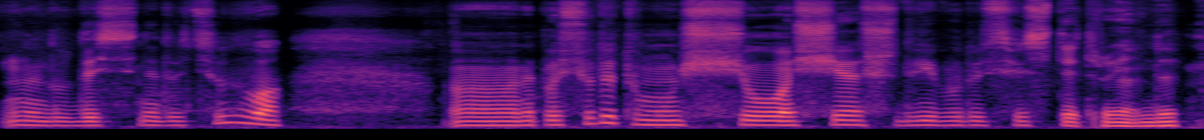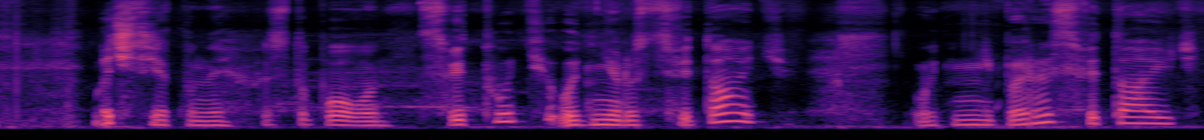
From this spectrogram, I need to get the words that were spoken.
не десь не до. Е, Не повсюди, тому що ще ж дві будуть цвісти троянди. Бачите, як вони поступово цвітуть, одні розцвітають, одні пересвітають.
